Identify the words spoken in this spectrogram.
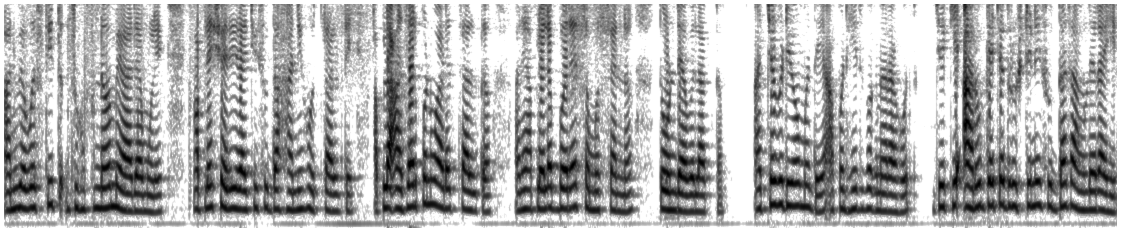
आणि व्यवस्थित झोप न मिळाल्यामुळे आपल्या शरीराची सुद्धा हानी होत चालते. आपलं आजार पण वाढत चालतं आणि आपल्याला बऱ्याच समस्यांना तोंड द्यावं लागतं. आजच्या व्हिडिओमध्ये आपण हेच बघणार आहोत जे की आरोग्याच्या दृष्टीने सुद्धा चांगलं राहील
